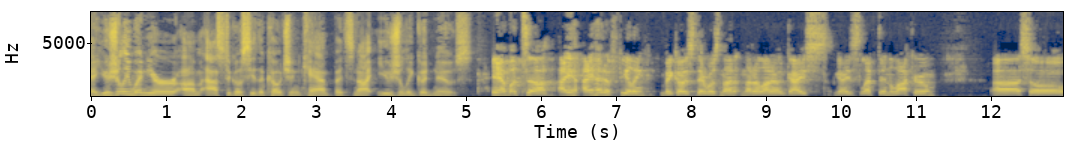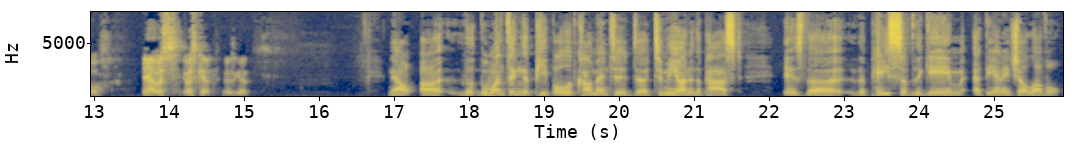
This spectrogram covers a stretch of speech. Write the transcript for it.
Yeah, usually when you're um, asked to go see the coach in camp, it's not usually good news. Yeah, but uh, I I had a feeling because there was not not a lot of guys guys left in the locker room, uh, so yeah, it was it was good. It was good. Now, uh, the the one thing that people have commented uh, to me on in the past is the the pace of the game at the NHL level.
